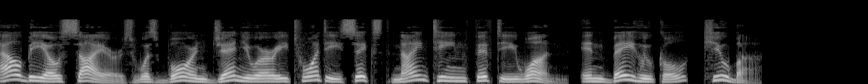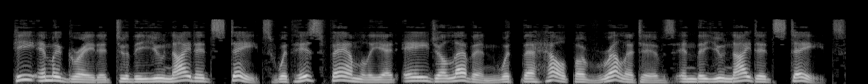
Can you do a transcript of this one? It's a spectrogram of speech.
Albio Sires was born January 26, 1951, in Bejucal, Cuba. He immigrated to the United States with his family at age 11 with the help of relatives in the United States.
